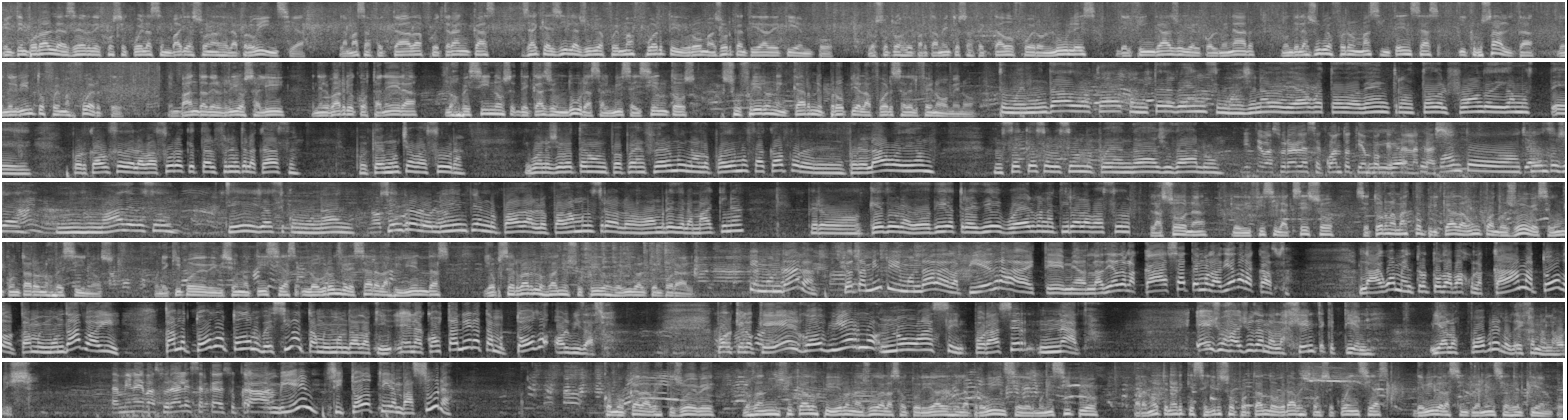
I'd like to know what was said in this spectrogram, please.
El temporal de ayer dejó secuelas en varias zonas de la provincia. La más afectada fue Trancas, ya que allí la lluvia fue más fuerte y duró mayor cantidad de tiempo. Los otros departamentos afectados fueron Lules, Delfín Gallo y El Colmenar, donde las lluvias fueron más intensas, y Cruz Alta, donde el viento fue más fuerte. En Banda del Río Salí, en el barrio Costanera, los vecinos de calle Honduras al 1600 sufrieron en carne propia la fuerza del fenómeno. Estamos inundado acá, como ustedes ven, se ha llenado de agua todo adentro, todo el fondo, digamos, eh, por causa de la basura que está al frente de la casa, porque hay mucha basura. Y bueno, yo lo tengo a mi papá enfermo y no lo podemos sacar por el agua, digamos. No sé qué solución me pueden dar, ayudarlo. ¿Y este basural hace cuánto tiempo que está en la calle? ¿Cuánto tiempo ya? Más debe ser. Sí, ya hace como un año. Siempre lo limpian, lo pagan, lo pagamos nosotros los hombres de la máquina. Pero qué dura, dos días, tres días y vuelven a tirar la basura. La zona, de difícil acceso, se torna más complicada aún cuando llueve, según contaron los vecinos. Un equipo de División Noticias logró ingresar a las viviendas y observar los daños sufridos debido al temporal. Inmundada, yo también estoy inmundada de la piedra, este, me ha ladeado la casa, tengo ladeada la casa. El agua me entró toda abajo la cama, todo, estamos inmundados ahí. Estamos todos, todos los vecinos estamos inmundados aquí. En la costanera estamos todos olvidados. Porque lo que el gobierno no hace por hacer nada. Ellos ayudan a la gente que tienen y a los pobres lo dejan a la orilla. ¿También hay basurales cerca de su casa? También, si todos tiran basura. Como cada vez que llueve, los damnificados pidieron ayuda a las autoridades de la provincia y del municipio para no tener que seguir soportando graves consecuencias debido a las inclemencias del tiempo.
